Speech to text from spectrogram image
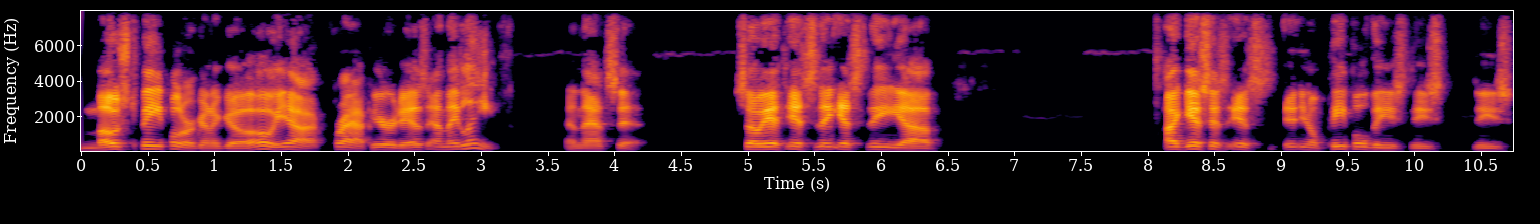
Most people are going to go, oh yeah, crap, here it is, and they leave and that's it. So it, it's the it's the uh, I guess it's it's you know people these these these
